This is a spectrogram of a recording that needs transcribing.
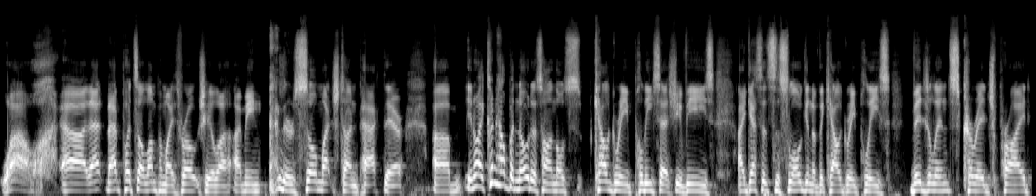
Wow, uh, that that puts a lump in my throat, Sheila. I mean, there's so much to unpack there. Um, you know, I couldn't help but notice on those Calgary police SUVs. I guess it's the slogan of the Calgary police vigilance, courage, pride.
